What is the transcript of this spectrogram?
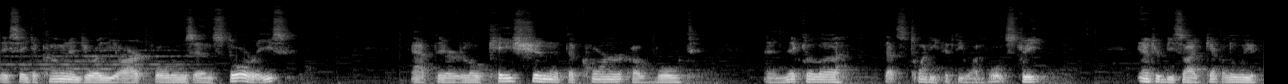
They say to come and enjoy the art, photos, and stories at their location at the corner of Voght and Nicola, that's 2051 Voght Street. Enter beside Kekuli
